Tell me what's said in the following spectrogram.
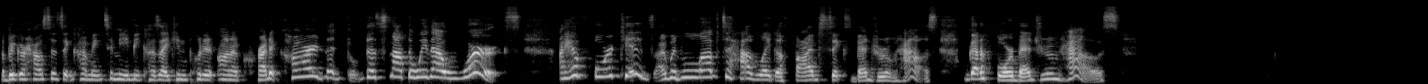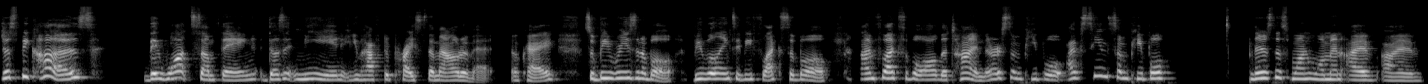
A bigger house isn't coming to me because I can put it on a credit card. That that's not the way that works. I have four kids. I would love to have like a 5 6 bedroom house. I've got a 4 bedroom house. Just because they want something doesn't mean you have to price them out of it. Okay. So be reasonable, be willing to be flexible. I'm flexible all the time. There are some people, I've seen some people. There's this one woman I've I've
